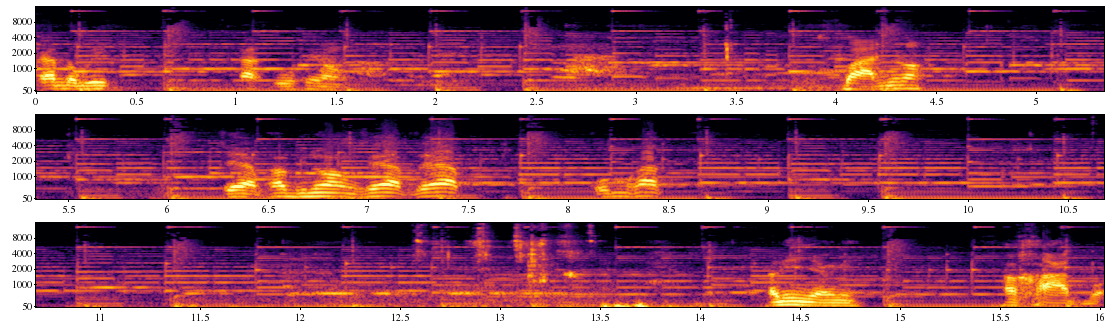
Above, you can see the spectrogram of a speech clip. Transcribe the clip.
การบะวิกกัดดูพี่น้องหวานอยู่เนาะแซ่บครับพี่น้องแซ่บแซ่บคมครับอันนี้อย่างนี้อาขาดบ่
